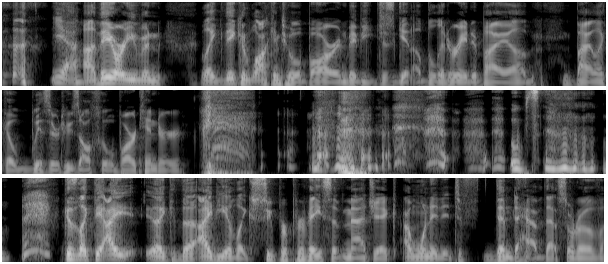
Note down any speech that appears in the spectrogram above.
Yeah. uh, they are even like they could walk into a bar and maybe just get obliterated by a by like a wizard who's also a bartender Oops. because like the i like the idea of like super pervasive magic i wanted it to f- them to have that sort of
